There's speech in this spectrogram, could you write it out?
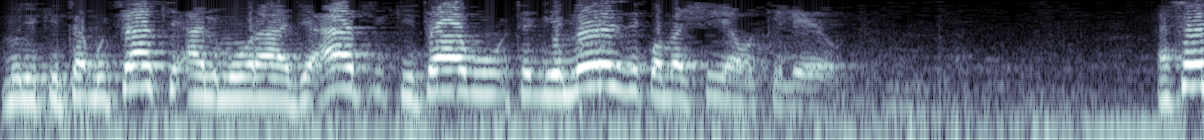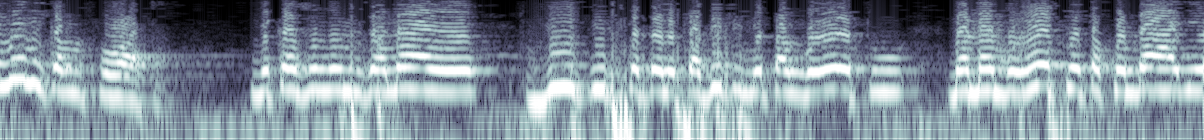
Mwenye kitabu chake almurajaati kitabu tegemezi kwa mashia wa kileo. Asema mi nikamfuata nikazungumza naye vipi tutapeleka vipi mipango yetu na mambo yetu yatakwendaje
